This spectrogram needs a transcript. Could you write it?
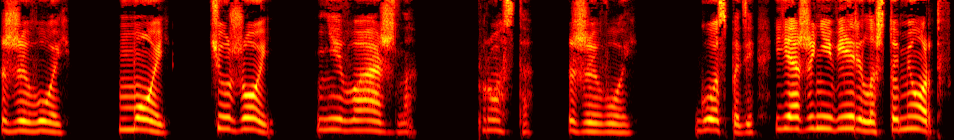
Живой, мой, чужой, неважно, просто живой. Господи, я же не верила, что мертв.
